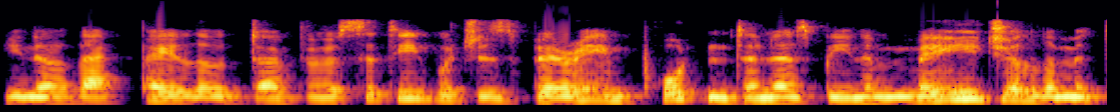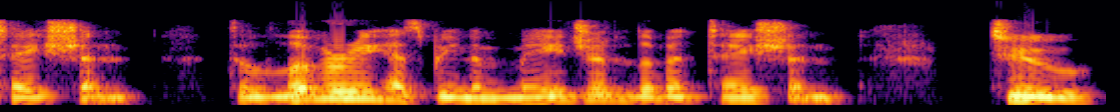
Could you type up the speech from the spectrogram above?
you know, that payload diversity, which is very important and has been a major limitation. Delivery has been a major limitation to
